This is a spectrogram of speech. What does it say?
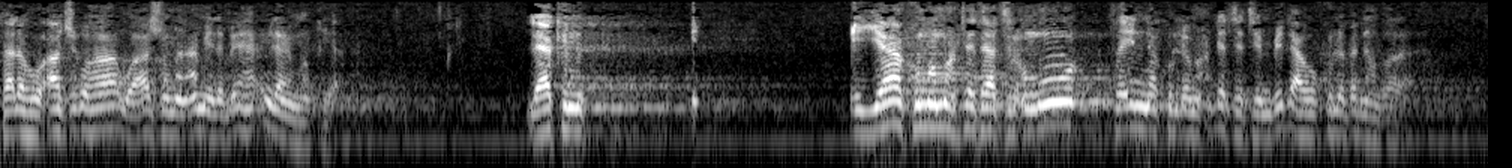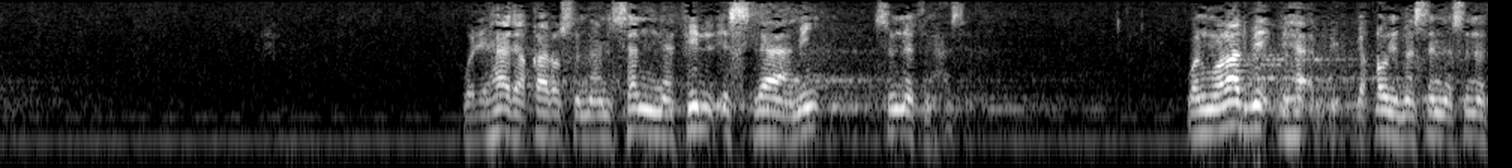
فله أجرها وأجر من عمل بها إلى يوم القيامة. لكن إياكم ومحدثات الأمور فإن كل محدثة بدعة وكل بدعة ضلالة. ولهذا قال الرسول من سن في الإسلام سنة حسنة. والمراد بقول من سن سنة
